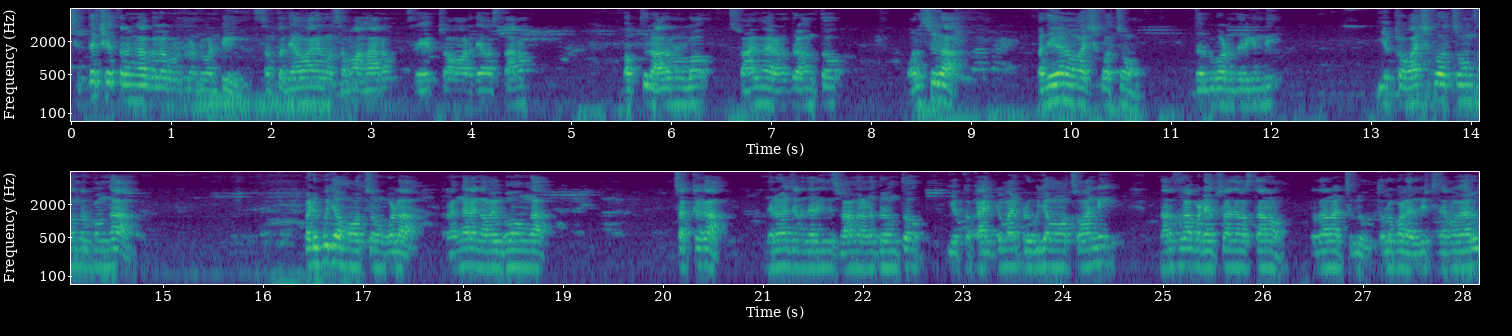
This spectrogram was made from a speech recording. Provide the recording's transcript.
సిద్ధక్షేత్రంగా పిలువబడుతున్నటువంటి సప్త దేవాలయంలో సమాహారం శ్రీ స్వామివారి దేవస్థానం భక్తుల ఆదరణలో స్వామివారి అనుగ్రహంతో వరుసగా పదిహేనవ వార్షికోత్సవం జరుపుకోవడం జరిగింది. ఈ యొక్క వార్షికోత్సవం సందర్భంగా పడిపూజ మహోత్సవం కూడా రంగరంగ వైభవంగా చక్కగా నిర్వహించడం జరిగింది స్వామి అనుగ్రహంతో. ఈ యొక్క కార్యక్రమాన్ని పడిపూజ మహోత్సవాన్ని నరసరాపడి స్వామి దేవస్థానం ప్రధాన అర్చకులు తులపాటి హరికృష్ణ శర్మ గారు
